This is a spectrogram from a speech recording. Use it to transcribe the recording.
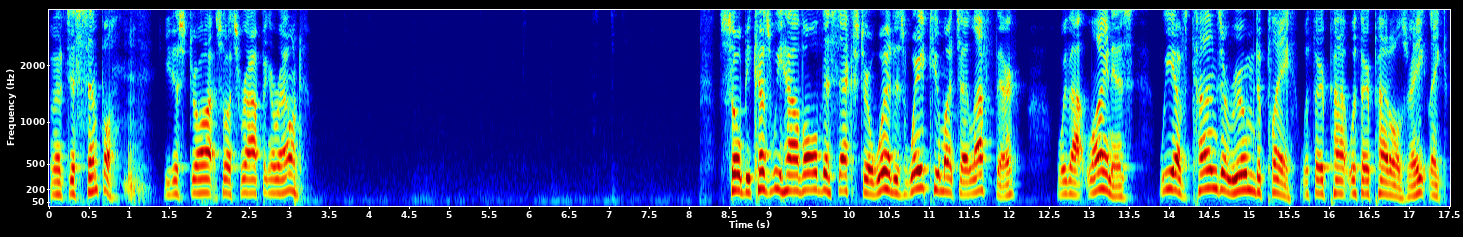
And it's just simple. You just draw it so it's wrapping around. So because we have all this extra wood is way too much I left there where that line is, we have tons of room to play with our pet with our petals, right? Like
